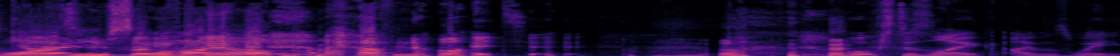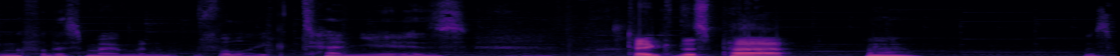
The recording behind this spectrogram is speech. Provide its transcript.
Why are you so high up? I have no idea. Hawkster's like, I was waiting for this moment for like 10 years. Take this pear. This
